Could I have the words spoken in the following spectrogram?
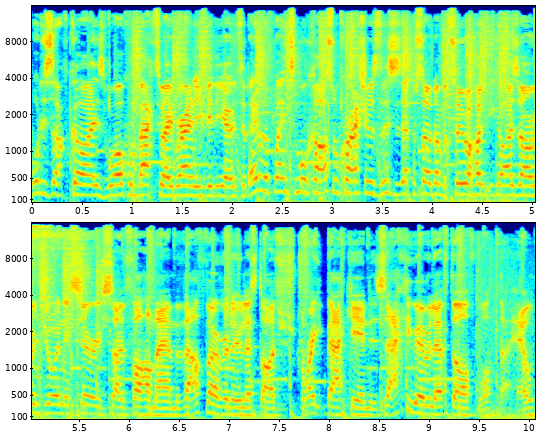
What is up guys? Welcome back to a brand new video. Today we're playing some more Castle Crashers. This is episode number two. I hope you guys are enjoying this series so far, man. Without further ado, let's dive straight back in. Exactly where we left off. What the hell?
